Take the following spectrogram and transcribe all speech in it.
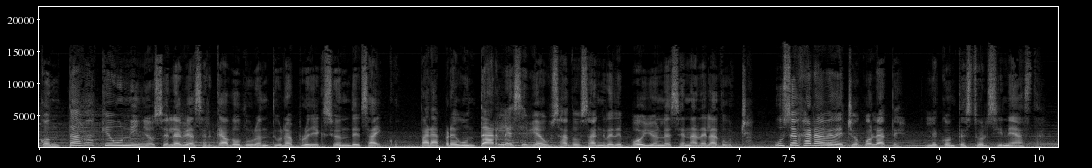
contaba que un niño se le había acercado durante una proyección de Psycho para preguntarle si había usado sangre de pollo en la escena de la ducha. Usé jarabe de chocolate, le contestó el cineasta.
